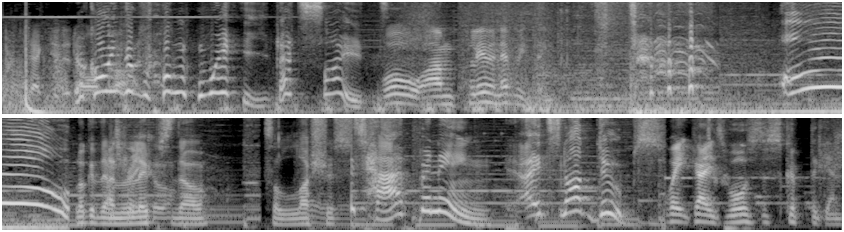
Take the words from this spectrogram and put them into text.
Protected at You're going times. the wrong way. That's sight. Whoa, I'm clearing everything. Oh! Look at them That's lips, cool. though. So luscious. It's happening. It's not dupes. Wait, guys, what was the script again?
